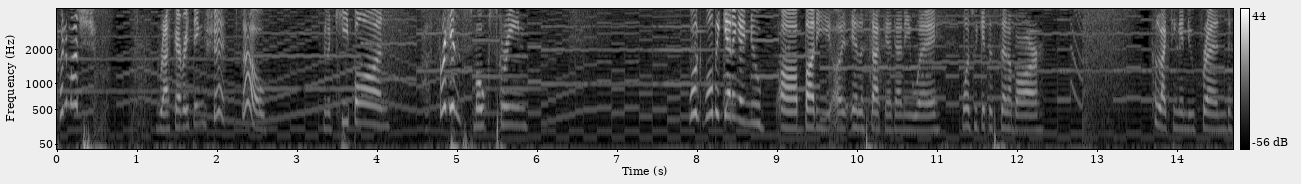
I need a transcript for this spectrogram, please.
pretty much wreck everything shit. So, gonna keep on. Friggin' smokescreen. We'll, we'll be getting a new uh, buddy uh, in a second anyway, once we get to Cinnabar. Collecting a new friend.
